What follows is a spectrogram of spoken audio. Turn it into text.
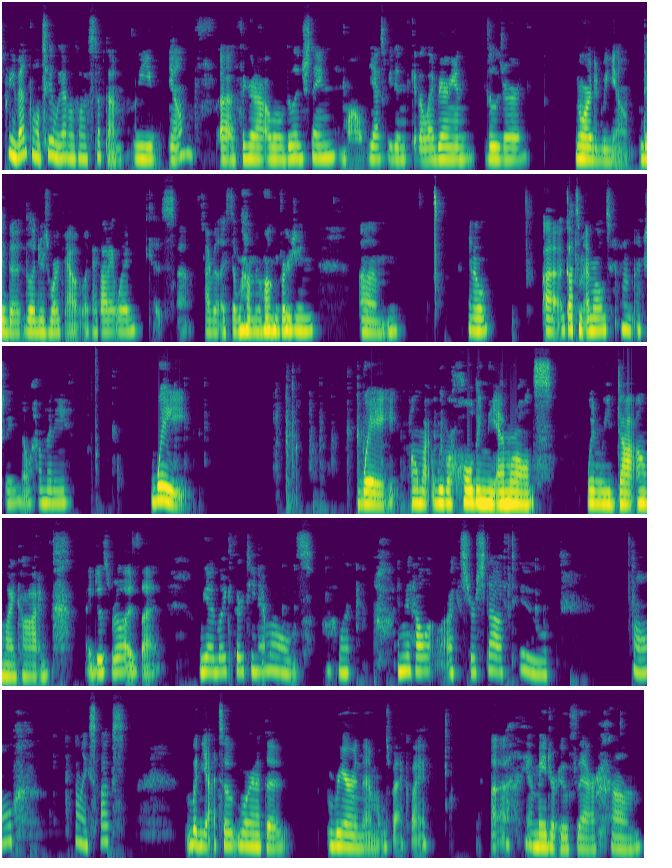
pretty eventful too. We got a lot of stuff done. We, you know, uh, figured out a little village thing. And while yes, we didn't get a librarian villager, nor did we, you know, did the villagers work out like I thought it would, because uh, I realized that we're on the wrong version. Um, you know, uh, got some emeralds. I don't actually know how many. Wait. Wait. Oh my, we were holding the emeralds when we died. Oh my god. I just realized that. We had like 13 emeralds. We're, and we had a lot extra stuff too. Oh, really sucks. But yeah, so we're gonna have to re-earn the emeralds back by uh yeah, major oof there. Um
